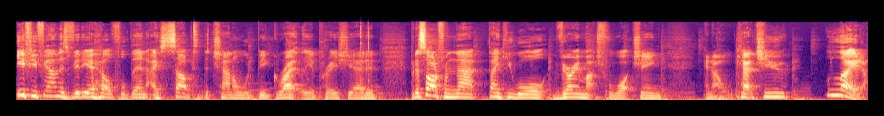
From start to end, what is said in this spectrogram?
If you found this video helpful, then a sub to the channel would be greatly appreciated. But aside from that, thank you all very much for watching, and I will catch you later.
